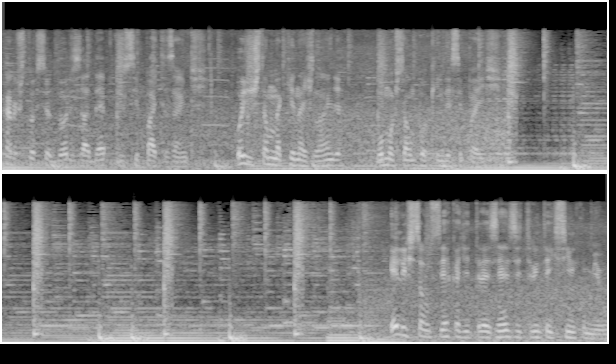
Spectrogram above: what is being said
torcedores, adeptos e simpatizantes. Hoje estamos aqui na Islândia, vou mostrar um pouquinho desse país. Eles são cerca de 335 mil.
